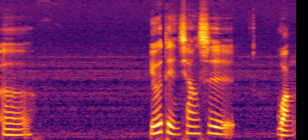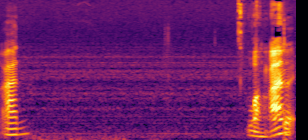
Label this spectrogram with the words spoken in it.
呃，有点像是晚安，晚安。对，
